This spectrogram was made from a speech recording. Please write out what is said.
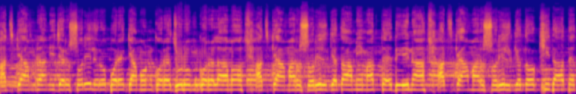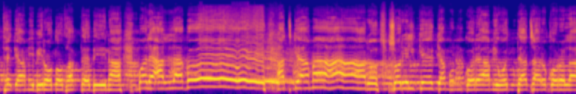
আজকে আমরা নিজের শরীরের ওপরে কেমন করে জুলুম করলাম? আজকে আমার শরীরকে তো আমি মারতে দিই না। আজকে আমার শরীরকে তো খিদাতে থেকে আমি বিরত থাকতে দিই না। বলে, আল্লাহ গো, আজকে আমার শরীরকে কেমন করে আমি অত্যাচার করলাম?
